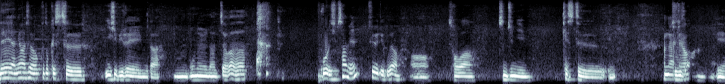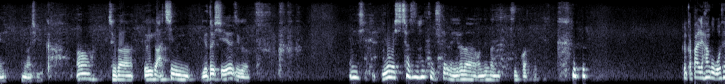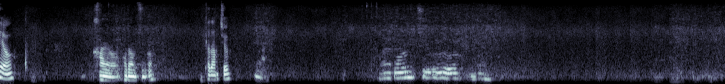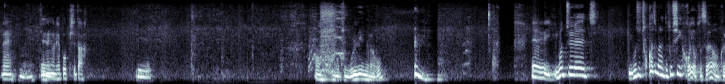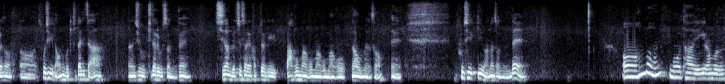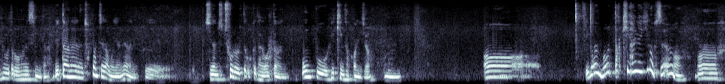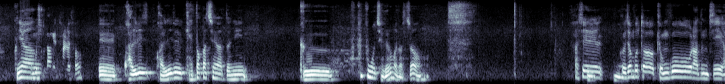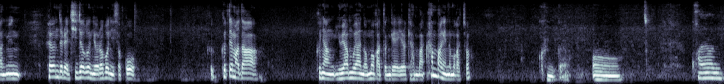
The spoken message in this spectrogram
네, 안녕하세요. 구독캐스트 21회입니다. 음, 오늘 날짜가 9월 23일 토요일이고요. 어, 저와 진주님 캐스트 안녕하세요. 예, 안녕하십니까. 어, 제가 여기가 아침 8시에요, 지금. 이놈의 시차서 하여튼 죽겠네. 이러다 언젠간 죽을 것 같아. 그러니까 빨리 한국 오세요. 가요. 다다음 주인가? 다다음 주. 다다음 주. 네, 진행을 해봅시다. 예. 아, 좀 올리느라고. 예, 이번 주에, 이번 주 초까지만 해도 소식이 거의 없었어요. 그래서, 어, 소식이 나오는 걸 기다리자. 라는 식으로 기다리고 있었는데, 지난 며칠 사이에 갑자기 마구 마구 마구 마구 나오면서, 예, 소식이 많아졌는데, 어, 한번, 뭐, 다 얘기를 한번 해보도록 하겠습니다. 일단은 첫 번째가 뭐냐면, 그, 지난주 초를 뜨겁게 달궜던 뽕뿌 해킹 사건이죠. 음. 어, 이건 뭐, 딱히 할 얘기가 없어요. 어, 그냥. 심하게 털려서. 예, 관리, 관리를 개떡같이 해놨더니, 그, 후폭풍을 제대로 맞았죠. 사실 음, 음. 그 전부터 경고라든지 아니면 회원들의 지적은 여러 번 있었고 그 그때마다 그냥 유야무야 넘어갔던 게 이렇게 한 방 한 방에 넘어갔죠. 그러니까요. 어, 과연,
